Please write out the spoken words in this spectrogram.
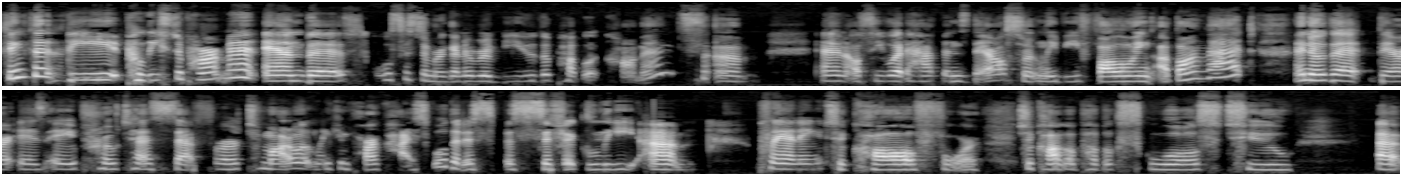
think that the police department and the school system are going to review the public comments. Um, and I'll see what happens there. I'll certainly be following up on that. I know that there is a protest set for tomorrow at Lincoln Park High School that is specifically um, planning to call for Chicago Public Schools to uh,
